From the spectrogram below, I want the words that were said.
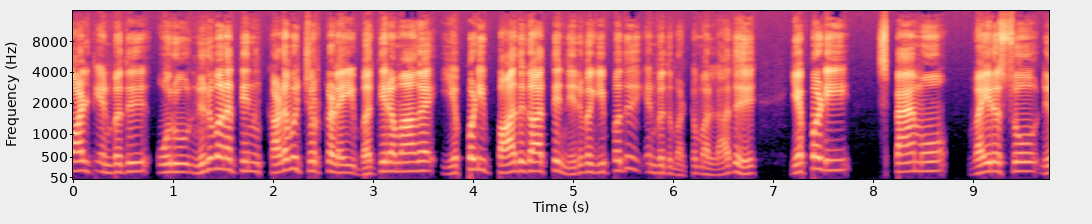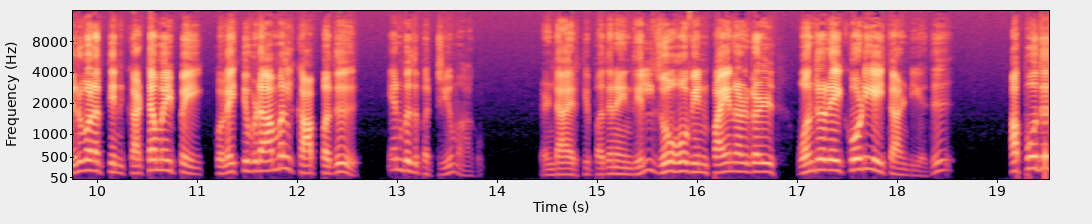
வால்ட் என்பது ஒரு நிறுவனத்தின் கடவுச்சொற்களை பத்திரமாக எப்படி பாதுகாத்து நிர்வகிப்பது என்பது மட்டுமல்லாது எப்படி ஸ்பாமோ வைரஸோ நிறுவனத்தின் கட்டமைப்பை குலைத்து விடாமல் காப்பது என்பது பற்றியும் ஆகும். ரெண்டாயிரத்தி பதினைந்தில் ஜோஹோவின் பயனர்கள் ஒன்றரை கோடியை தாண்டியது. அப்போது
